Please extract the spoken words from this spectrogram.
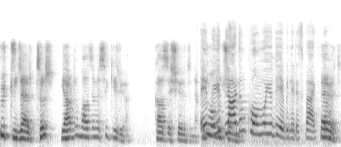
300'er tır yardım malzemesi giriyor Gazze şeridine. En da büyük yardım önemli. konvoyu diyebiliriz belki de. Evet,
